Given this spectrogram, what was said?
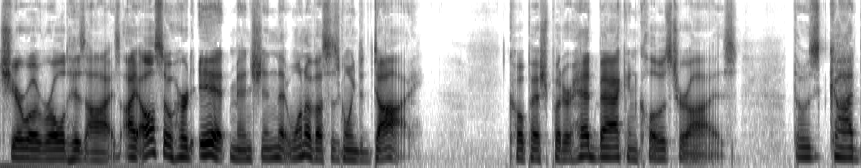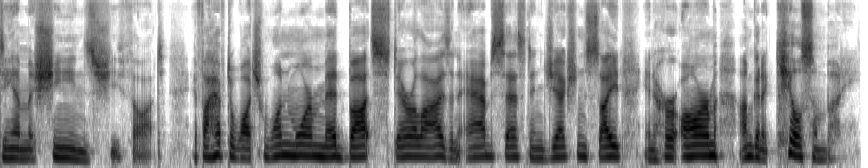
Chirwa rolled his eyes. I also heard it mention that one of us is going to die. Khopesh put her head back and closed her eyes. Those goddamn machines, she thought. If I have to watch one more medbot sterilize an abscessed injection site in her arm, I'm going to kill somebody.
